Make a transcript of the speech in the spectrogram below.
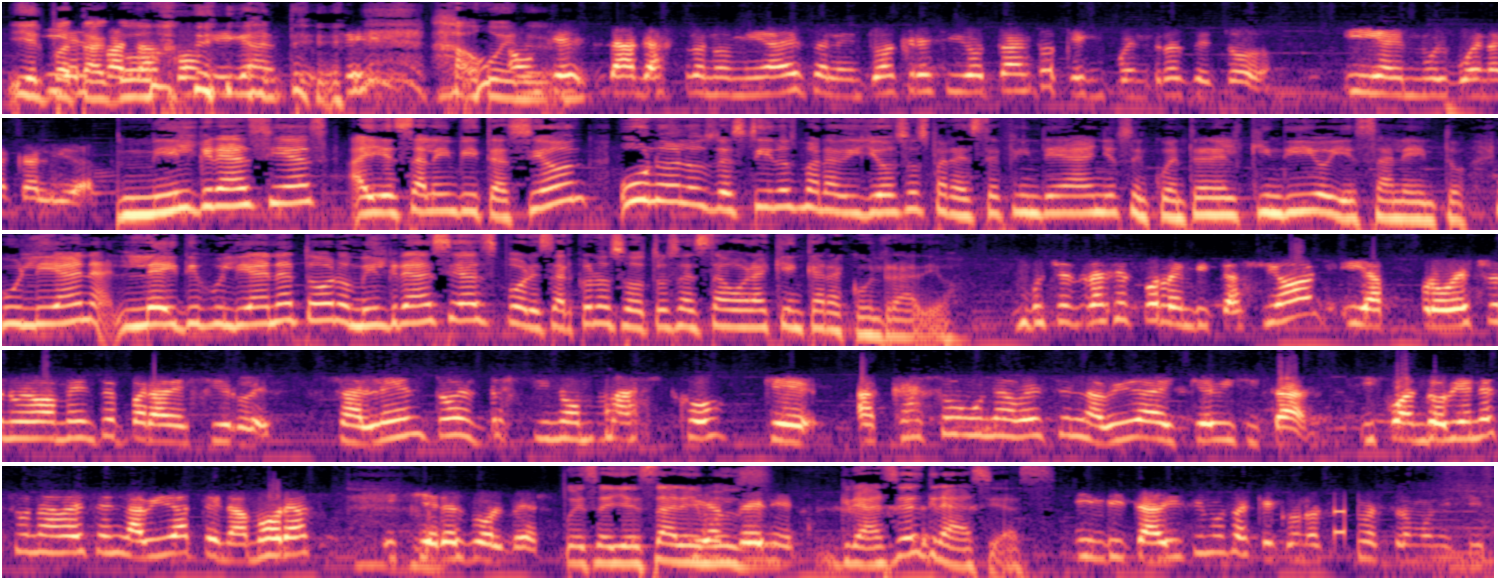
y el, patacón, gigante. Ah, Aunque la gastronomía de Salento ha crecido tanto que encuentras de todo y en muy buena calidad. Mil gracias. Ahí está la invitación. Uno de los destinos maravillosos para este fin de año se encuentra en el Quindío y es Salento. Juliana, Lady Juliana Toro, mil gracias por estar con nosotros a esta hora aquí en Caracol Radio. Muchas gracias por la invitación y aprovecho nuevamente para decirles, Salento es destino mágico que acaso una vez en la vida hay que visitar. Y cuando vienes una vez en la vida te enamoras y quieres volver. Pues allá estaremos. Gracias, gracias. Invitadísimos a que conozcan nuestro municipio.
